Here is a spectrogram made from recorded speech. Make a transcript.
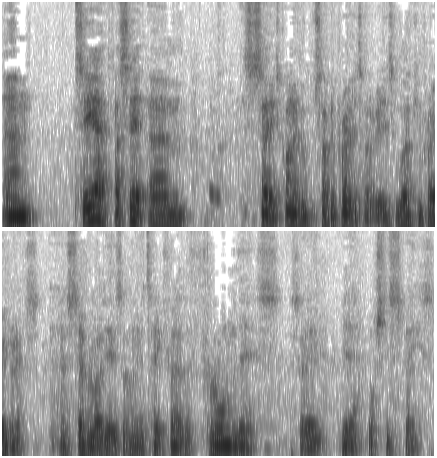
Um, so yeah, that's it. Um, say, it's kind of a, it's like a prototype really. It's a work in progress. There's several ideas that I'm going to take further from this. So yeah, watch this space.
